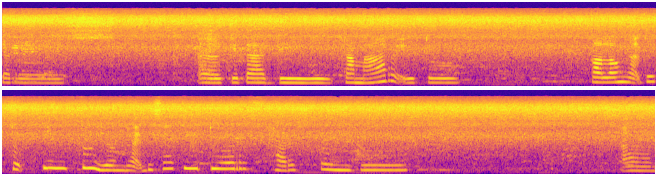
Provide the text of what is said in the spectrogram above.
Terus uh, kita di kamar itu kalau nggak tutup pintu ya nggak bisa tidur. Harus tunggu um,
